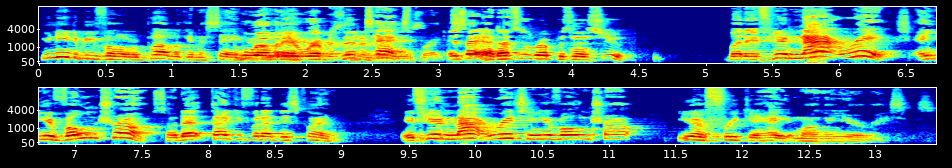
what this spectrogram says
you need to be voting Republican to save Whoever their representative tax is. breaks. Exactly. Yeah, that's who represents you. But if you're not rich and you're voting Trump, so that thank you for that disclaimer. If you're not rich and you're voting Trump, you're a freaking hate monger and you're a racist.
